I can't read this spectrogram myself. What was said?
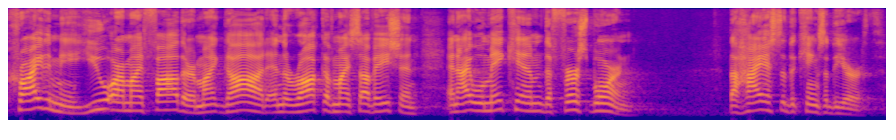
cry to me, You are my Father, my God, and the rock of my salvation, and I will make him the firstborn, the highest of the kings of the earth.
